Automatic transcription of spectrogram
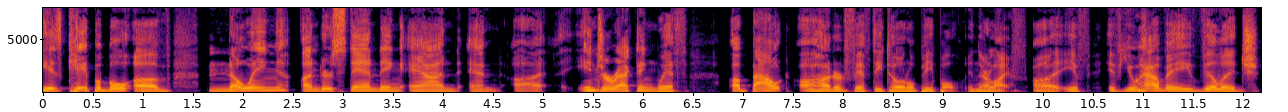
is capable of knowing, understanding, and and uh, interacting with about 150 total people in their life. Uh, if if you have a village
